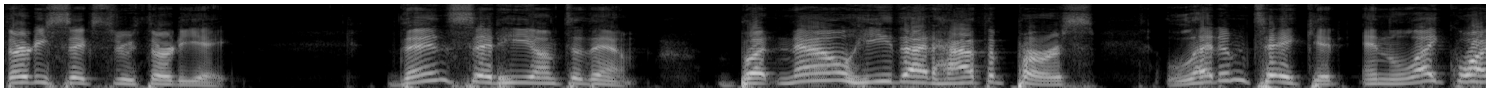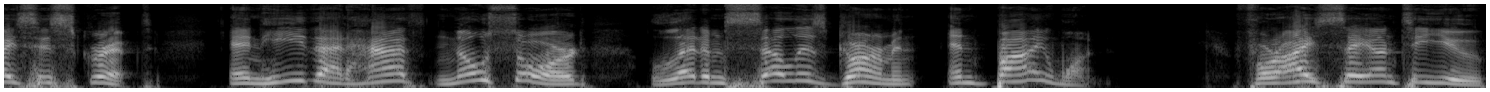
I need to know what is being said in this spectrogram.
36 through 38. Then said he unto them, but now he that hath a purse, let him take it, and likewise his script. And he that hath no sword, let him sell his garment and buy one. For I say unto you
